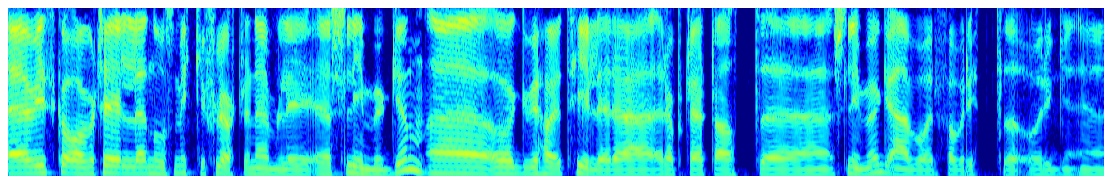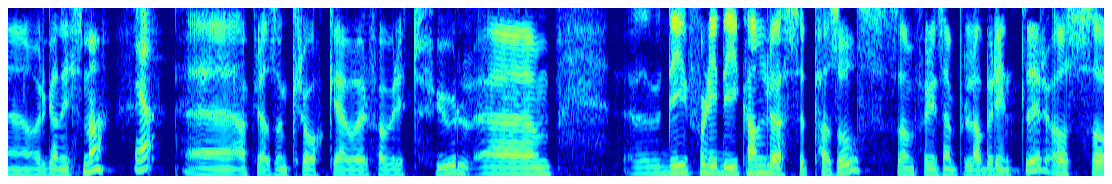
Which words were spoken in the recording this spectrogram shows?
Eh, vi skal over til noe som ikke flørter, nemlig eh, slimuggen. Og vi har jo tidligere rapportert at slimugg er vår favorittorganisme. Ja. Akkurat som kråke er vår favorittfugl. De, fordi de kan løse puzzles, som f.eks. labyrinter, og så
